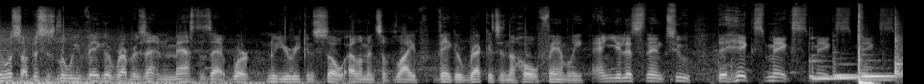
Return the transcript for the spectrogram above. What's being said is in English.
Hey, what's up? This is Louie Vega representing Masters at Work, Nuyorican Soul, Elements of Life, Vega Records, and the whole family. And you're listening to the Hicks Mix, Mix, Mix.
